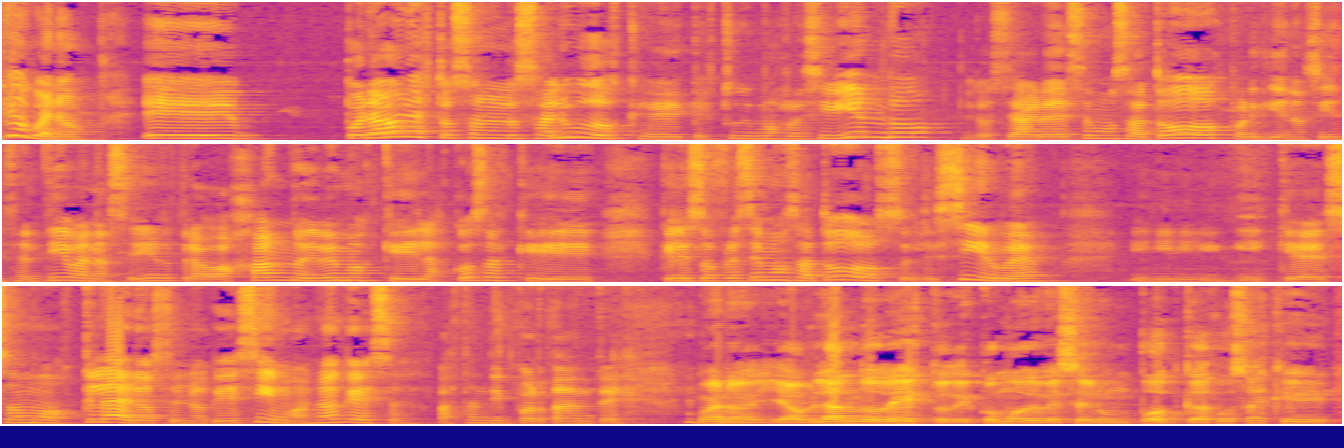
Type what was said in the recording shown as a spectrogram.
que bueno, eh, por ahora estos son los saludos que, que estuvimos recibiendo. Los agradecemos a todos porque nos incentivan a seguir trabajando y vemos que las cosas que, que les ofrecemos a todos les sirve y, y que somos claros en lo que decimos, ¿no? Que eso es bastante importante. Bueno, y hablando de esto, de cómo debe ser un podcast, vos sabés que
